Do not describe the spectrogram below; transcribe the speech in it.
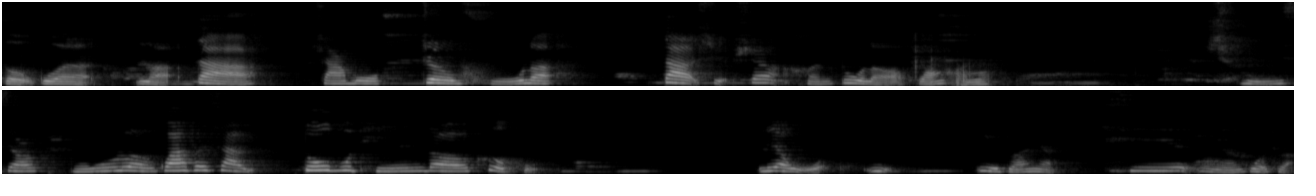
走过了大沙漠，征服了。大雪山横渡了黄河，沉香不论刮风下雨都不停的刻苦练武。一一转眼，七年过去了，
